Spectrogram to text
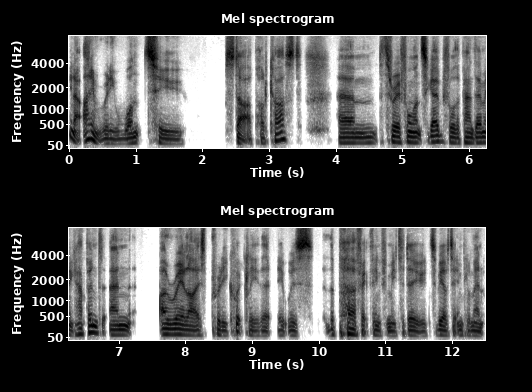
you know i didn't really want to start a podcast um, three or four months ago before the pandemic happened. And I realized pretty quickly that it was the perfect thing for me to do to be able to implement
